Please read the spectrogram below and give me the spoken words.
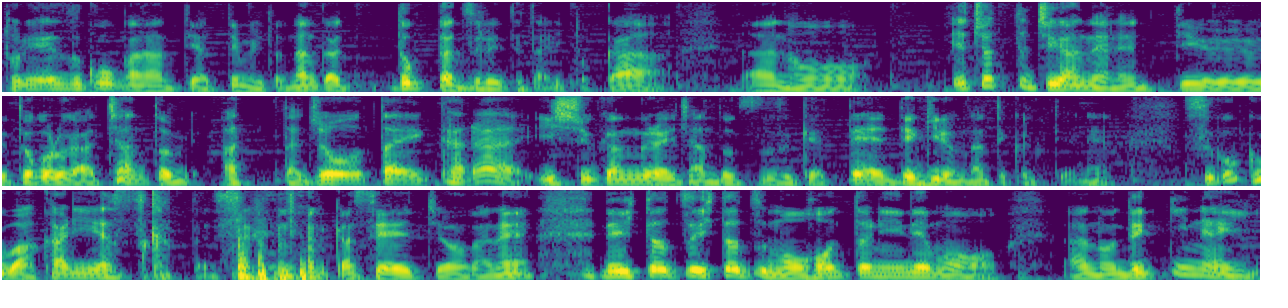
とりあえずこうかなってやってみるとなんかどっかずれてたりとかあのいやちょっと違うんだよねっていうところがちゃんとあった状態から1週間ぐらいちゃんと続けてできるようになっていくっていうねすごく分かりやすかったですね なんか成長がね。で一つ一つも本当にでもあのできない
